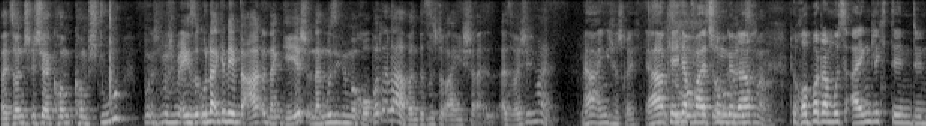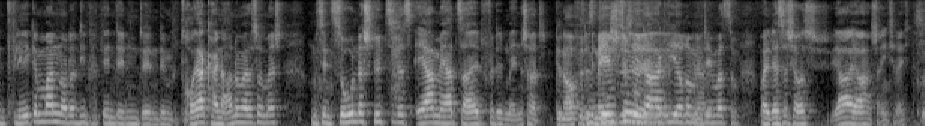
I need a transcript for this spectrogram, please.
Weil sonst ist ja, komm, kommst du, muss ich mir irgendwie so unangenehm da und dann gehe ich und dann muss ich mit dem Roboter labern. Das ist doch eigentlich scheiße. Also, weißt du, ich meine? Ja, eigentlich hast recht. Ja, okay, So ich habe falsch so rum gedacht. Der Roboter muss eigentlich den, den Pflegemann oder die, den, den, den, den Betreuer, keine Ahnung, was er ist, muss ihn so unterstützen, dass er mehr Zeit für den Mensch hat. Genau, für das mit dem menschliche. zu interagieren, ja. mit dem, was du. Weil das ist aus. Ja, ja, hast eigentlich recht. So,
